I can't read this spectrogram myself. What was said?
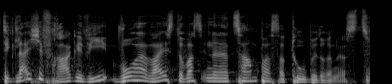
ist die gleiche Frage wie, woher weißt du, was in einer Zahnpastatube drin ist?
